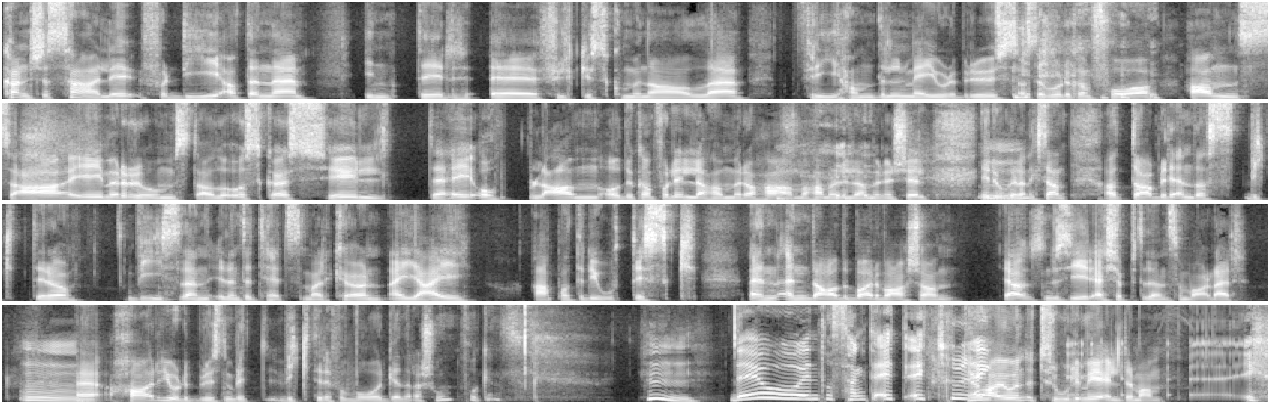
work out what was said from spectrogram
Kanskje særlig fordi at denne interfylkeskommunale frihandelen med julebrus, altså hvor du kan få Hansa i Møre og Romsdal og Oskar Sylt i Oppland, og du kan få Lillehammer og Hamar, Hamar og Lillehammer, unnskyld, i Rogaland, ikke sant? At da blir det enda viktigere å vise den identitetsmarkøren. Nei, jeg er patriotisk, enn enn da det bare var sånn Ja, som du sier, jeg kjøpte den som var der. Eh, har julebrusen blitt viktigere for vår generasjon, folkens? Hmm. Det er jo interessant. Jeg, jeg Du har jo en utrolig mye eldre mann.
